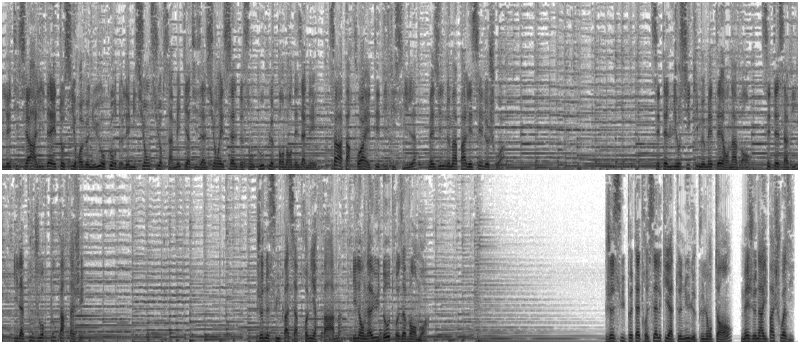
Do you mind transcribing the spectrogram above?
Laetitia Hallyday est aussi revenue au cours de l'émission sur sa médiatisation et celle de son couple pendant des années, ça a parfois été difficile, mais il ne m'a pas laissé le choix. C'était lui aussi qui me mettait en avant, c'était sa vie, il a toujours tout partagé. Je ne suis pas sa première femme, il en a eu d'autres avant moi. Je suis peut-être celle qui a tenu le plus longtemps, mais je n'aille pas choisi.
